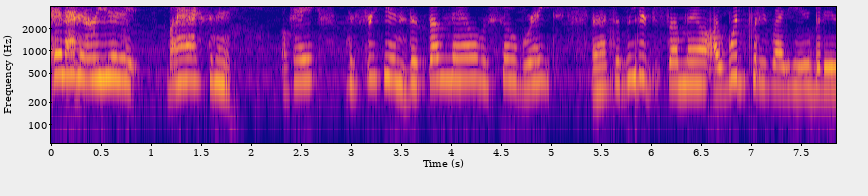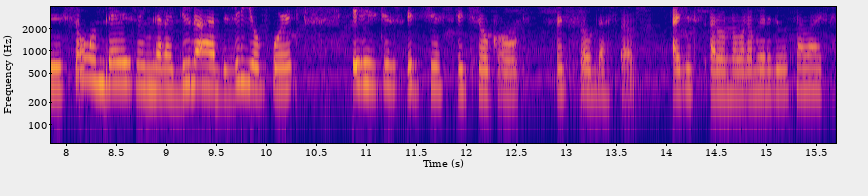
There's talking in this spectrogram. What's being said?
And I deleted it by accident. Okay? The freaking, the thumbnail was so great. And I deleted the thumbnail. I would put it right here, but it is so embarrassing that I do not have the video for it. It is just, it's just, it's so cold. It's so messed up. I just, I don't know what I'm going to do with my life.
